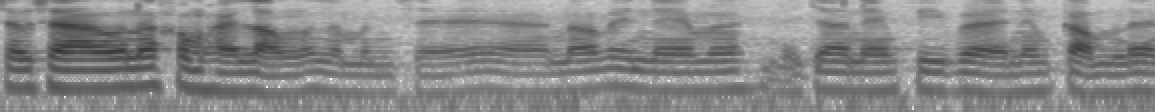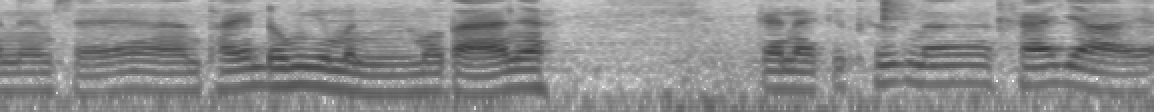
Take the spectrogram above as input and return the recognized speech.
sao sao nó không hài lòng là mình sẽ à, nói với anh em để cho anh em khi về anh em cầm lên anh em sẽ à, thấy đúng như mình mô tả nha. Cây này cái thước nó khá dài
